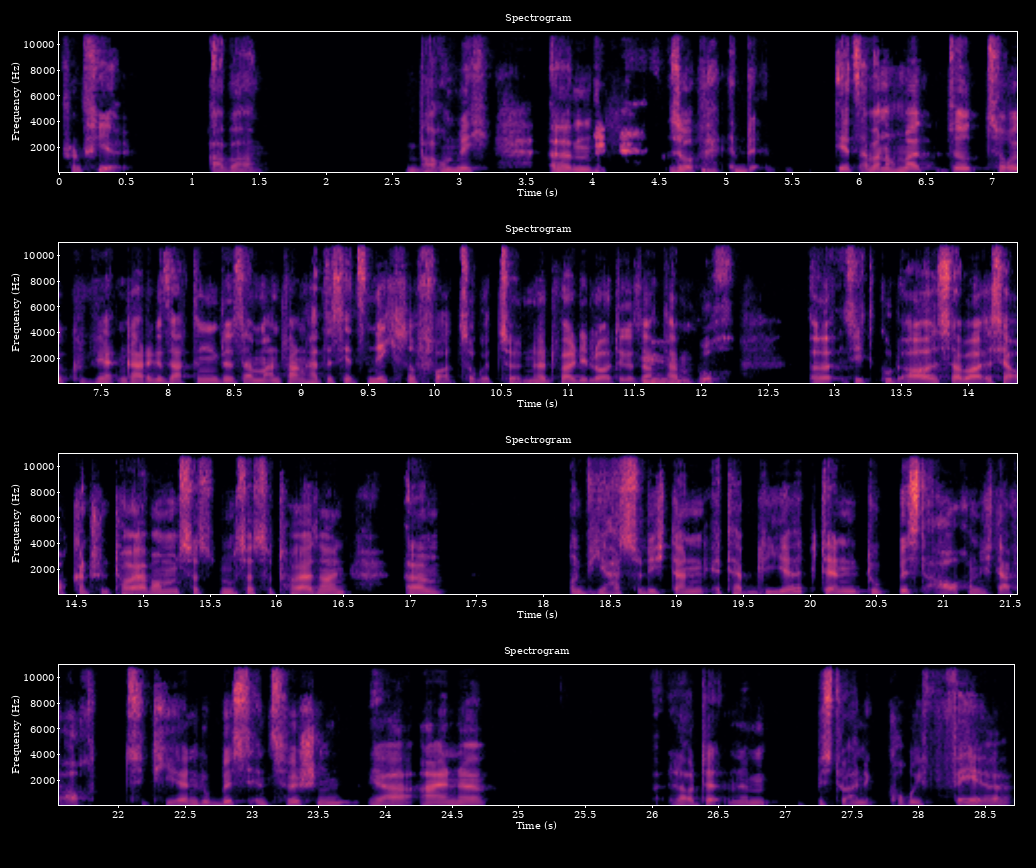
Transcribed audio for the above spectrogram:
schon viel. Aber Warum nicht? Ähm, so, jetzt aber nochmal so zurück. Wir hatten gerade gesagt, hm, dass am Anfang hat es jetzt nicht sofort so gezündet, weil die Leute gesagt mhm. haben, huch, äh, sieht gut aus, aber ist ja auch ganz schön teuer. Warum muss das, muss das so teuer sein? Ähm, und wie hast du dich dann etabliert? Denn du bist auch, und ich darf auch zitieren, du bist inzwischen ja eine, laut bist du eine Koryphäe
